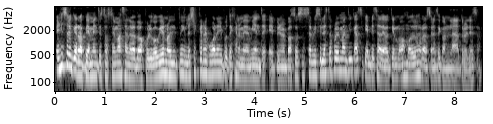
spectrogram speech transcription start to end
Es necesario que rápidamente estos temas sean tratados por el gobierno y dicten leyes que resguarden y protejan el medio ambiente. El primer paso es hacer visibles estas problemáticas y que empiece a debatir nuevos modelos de relacionarse con la naturaleza.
